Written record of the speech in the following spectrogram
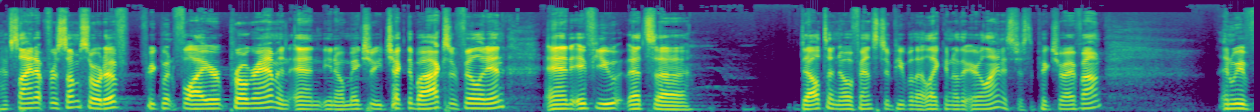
have signed up for some sort of frequent flyer program and, and you know make sure you check the box or fill it in. And if you that's uh, delta no offense to people that like another airline it's just a picture i found. And we've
